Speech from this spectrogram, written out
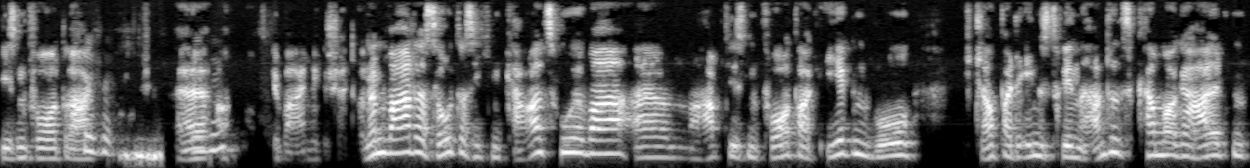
diesen Vortrag. äh, mhm. auf die Beine gestellt. Und dann war das so, dass ich in Karlsruhe war, ähm, habe diesen Vortrag irgendwo, ich glaube bei der Industrie- und Handelskammer gehalten.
